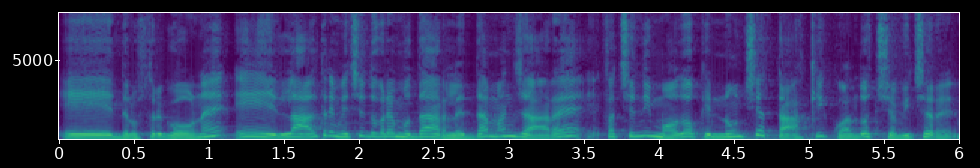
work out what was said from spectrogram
e dello stregone e l'altra invece dovremo darle da mangiare facendo in modo che non ci attacchi quando ci, avvicere,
